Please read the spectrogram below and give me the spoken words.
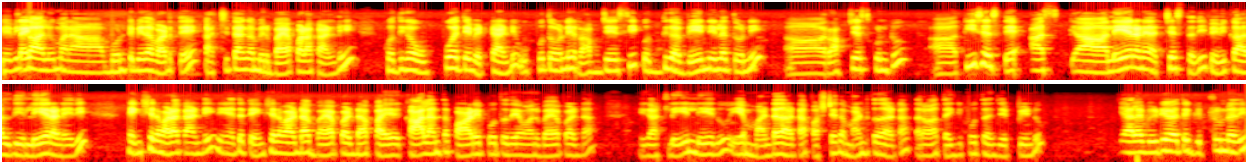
కెమికాలు మన బొంటి మీద పడితే ఖచ్చితంగా మీరు భయపడకండి. కొద్దిగా ఉప్పు అయితే పెట్టండి. ఉప్పుతోని రఫ్ చేసి కొద్దిగా వేడి నీళ్ళతోని రఫ్ చేసుకుంటూ తీసేస్తే ఆ లేయర్ అనేది వచ్చేస్తుంది ఫెవికాల్ది లేయర్ అనేది. టెన్షన్ పడకండి. నేనైతే టెన్షన్ పడ్డా భయపడ్డా పై కాలంతా పాడైపోతుందేమో అని భయపడ్డా. ఇక అట్లా ఏం లేదు. ఏం మండదాట? ఫస్ట్ అయితే మండుతుందట తర్వాత తగ్గిపోతుందని చెప్పిండు. ఇవాళ వీడియో అయితే గిట్లున్నది.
